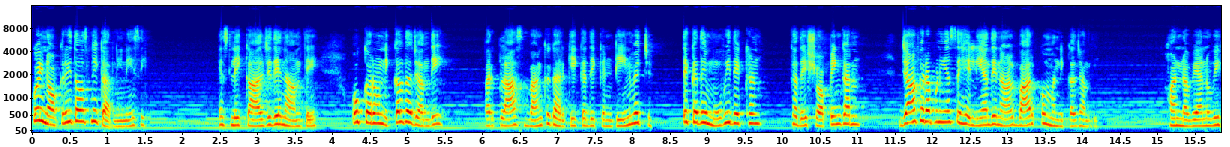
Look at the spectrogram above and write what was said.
ਕੋਈ ਨੌਕਰੀ ਤਾਂ ਉਸਨੇ ਕਰਨੀ ਨਹੀਂ ਸੀ। ਇਸ ਲਈ ਕਾਲਜ ਦੇ ਨਾਮ ਤੇ ਉਹ ਘਰੋਂ ਨਿਕਲਦਾ ਜਾਂਦੀ, ਪਰ ਕਲਾਸ ਬੰਕ ਕਰਕੇ ਕਦੇ ਕੰਟੀਨ ਵਿੱਚ ਤੇ ਕਦੇ ਮੂਵੀ ਦੇਖਣ, ਕਦੇ ਸ਼ਾਪਿੰਗ ਕਰਨ ਜਾਂ ਫਿਰ ਆਪਣੀਆਂ ਸਹੇਲੀਆਂ ਦੇ ਨਾਲ ਬਾਹਰ ਘੁੰਮਣ ਨਿਕਲ ਜਾਂਦੀ। ਹੁਣ ਨਵਿਆਂ ਨੂੰ ਵੀ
